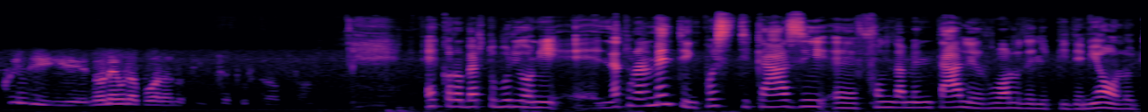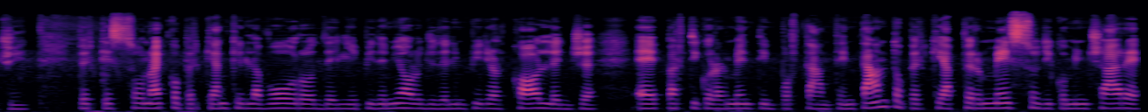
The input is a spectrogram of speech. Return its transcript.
quindi non è una buona notizia purtroppo. Ecco Roberto Burioni, eh, naturalmente in questi casi è fondamentale il ruolo degli epidemiologi, perché sono, ecco perché anche il lavoro degli epidemiologi dell'Imperial College è particolarmente importante, intanto perché ha permesso di cominciare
